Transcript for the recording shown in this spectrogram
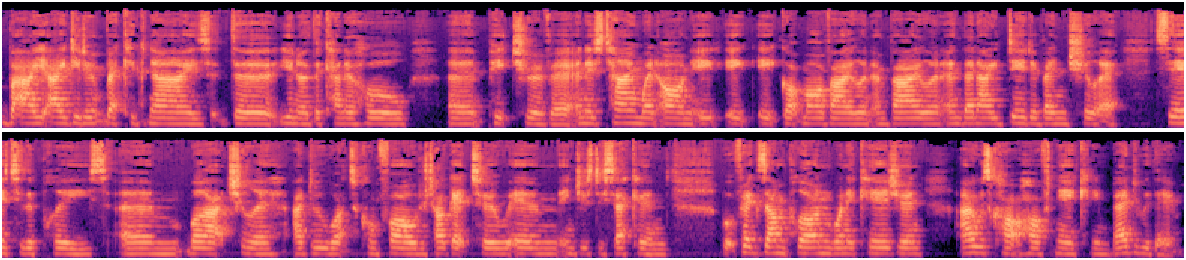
But I, I didn't recognise the, you know, the kind of whole uh, picture of it. And as time went on, it, it, it, got more violent and violent. And then I did eventually say to the police, um, well, actually, I do want to come forward, which I'll get to um, in just a second. But for example, on one occasion, I was caught half naked in bed with him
